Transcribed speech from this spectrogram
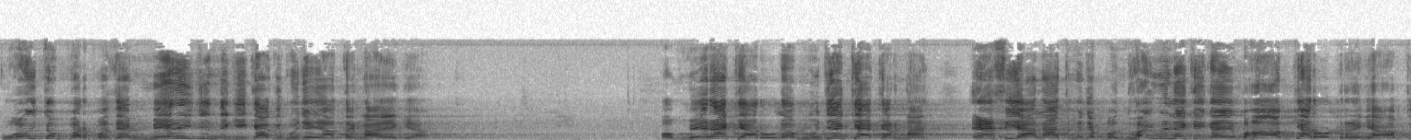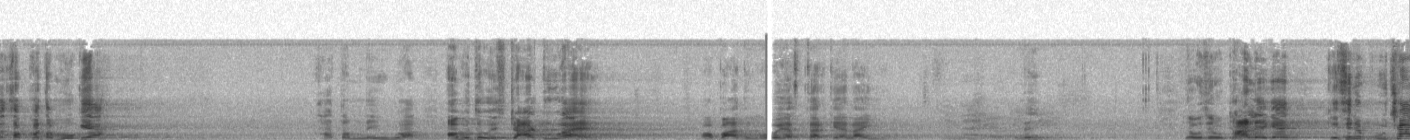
कोई तो पर्पज है, मेरी ज़िंदगी का कि मुझे यहाँ तक लाया गया। और मेरा क्या रोल है, मुझे क्या करना है? ऐसी हालात में जब बंधुआई में लेके गए, वहाँ अब क्या रोल रह गया? अब तो सब खत्म हो गया। खत्म नहीं हुआ। अब तो स्टार्ट हुआ है। और बाद में वो अस्तर कहलाई नहीं। जब उसे उठा ले गए, किसी ने पूछा,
